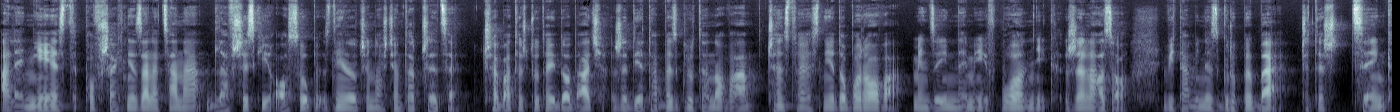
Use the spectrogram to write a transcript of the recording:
ale nie jest powszechnie zalecana dla wszystkich osób z niedoczynnością tarczycy. Trzeba też tutaj dodać, że dieta bezglutenowa często jest niedoborowa, m.in. w błonnik, żelazo, witaminy z grupy B, czy też cynk,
